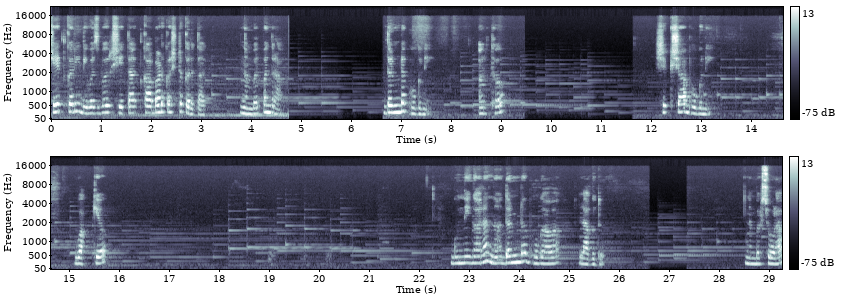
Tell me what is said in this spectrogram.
शेतकरी दिवसभर शेतात काबाड कष्ट करतात. नंबर पंधरा. दंड भोगणे. अर्थ? शिक्षा भोगणे. वाक्य? गुन्हेगारांना दंड भोगावा लागतो. नंबर सोळा.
